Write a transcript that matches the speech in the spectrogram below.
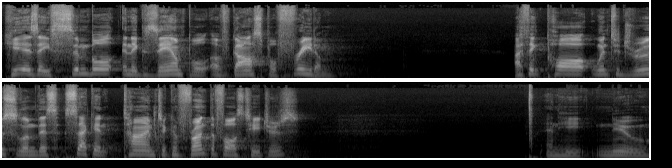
He is a symbol and example of gospel freedom. I think Paul went to Jerusalem this second time to confront the false teachers, and he knew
